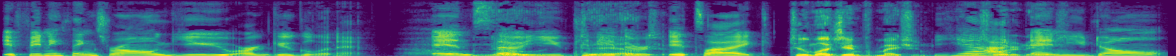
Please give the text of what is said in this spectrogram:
if anything's wrong, you are googling it. And so No you can either it's like Too much information. Yeah, what it is. and you don't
